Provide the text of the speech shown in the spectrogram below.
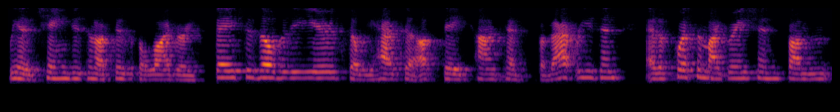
We had changes in our physical library spaces over the years, so we had to update content for that reason. And of course, the migration from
